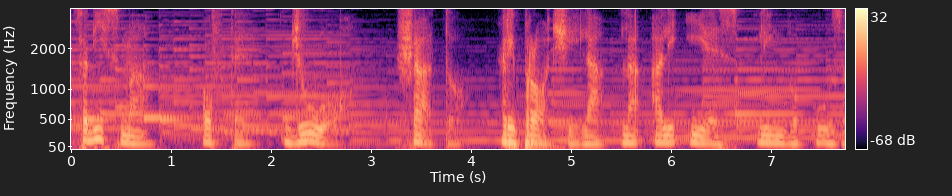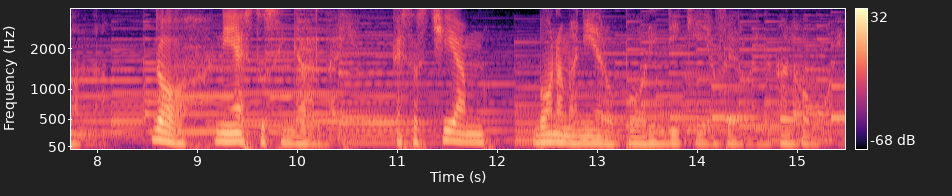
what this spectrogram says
sadisma ofte giuo, shato, riproci la la alies lingvo uson. Do, ni estus ingardai. Estas ciam bona maniero por indici aferoin al homoi,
